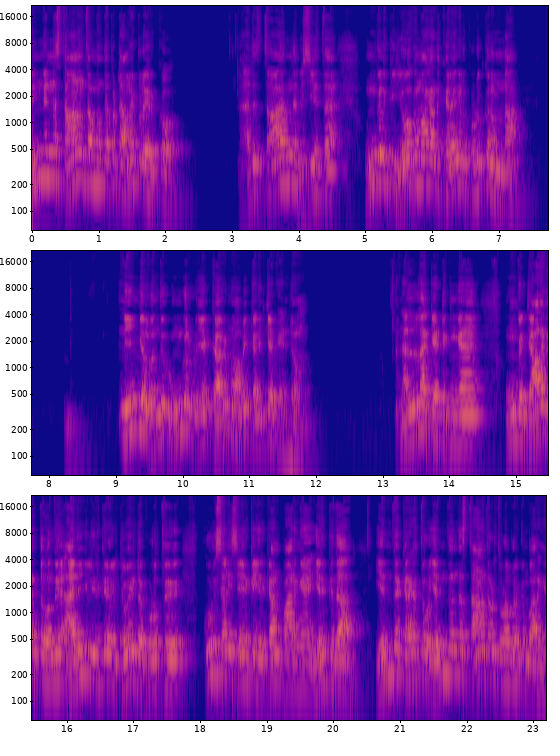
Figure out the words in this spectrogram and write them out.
என்னென்ன ஸ்தானம் சம்பந்தப்பட்ட அமைப்பில் இருக்கோ அது சார்ந்த விஷயத்த உங்களுக்கு யோகமாக அந்த கிரகங்கள் கொடுக்கணும்னா நீங்கள் வந்து உங்களுடைய கருணாவை கழிக்க வேண்டும். நல்லா கேட்டுக்குங்க. உங்கள் ஜாதகத்தை வந்து அருகில் இருக்கிற ஜோதிட்ட கொடுத்து குரு சனி சேர்க்கை இருக்கான்னு பாருங்க. இருக்குதா? எந்த கிரகத்தோடு எந்தெந்த ஸ்தானத்தோடு தொடர்பு இருக்கும் பாருங்க.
